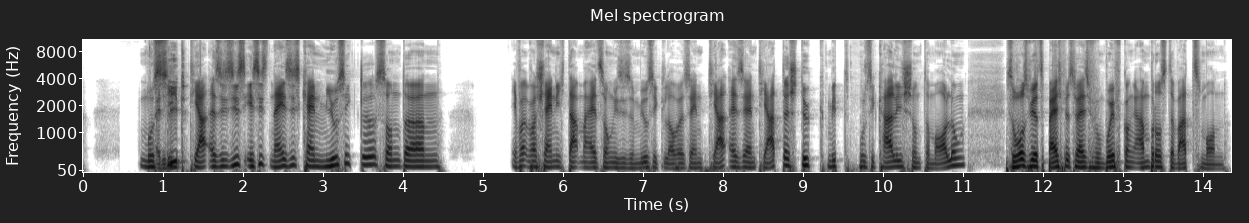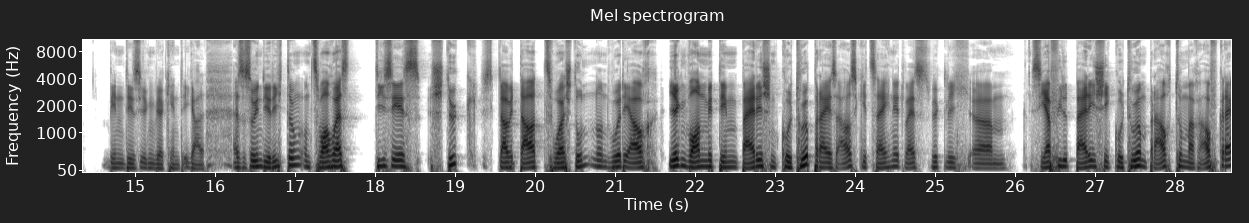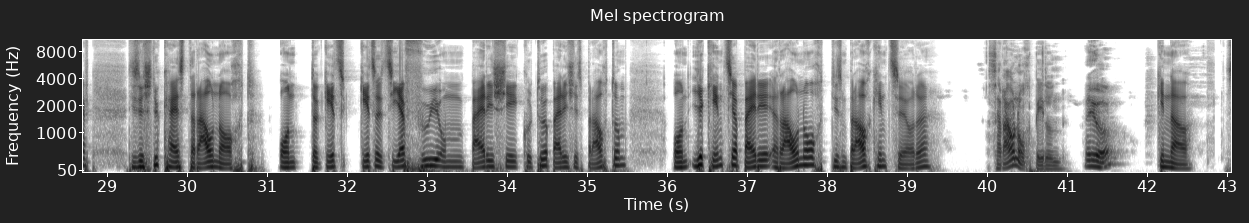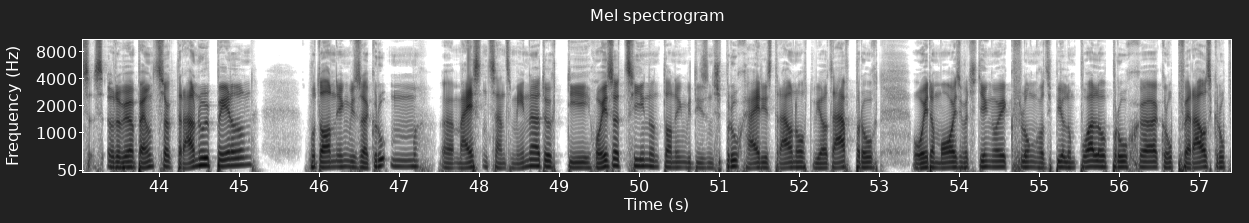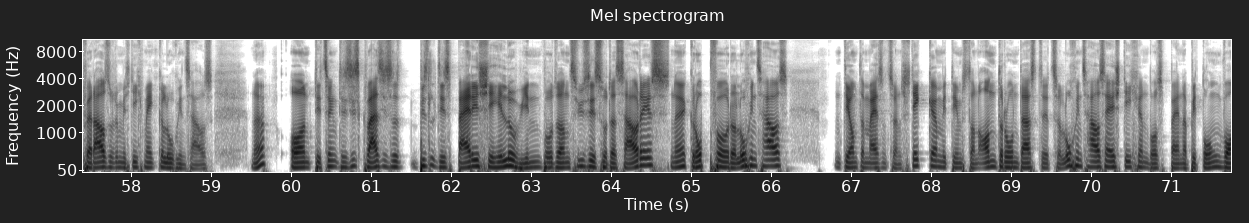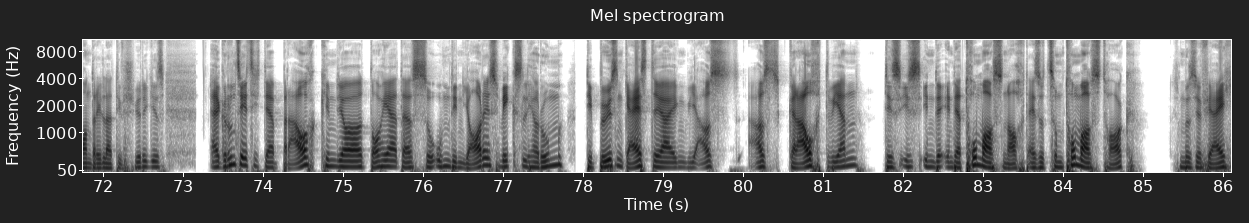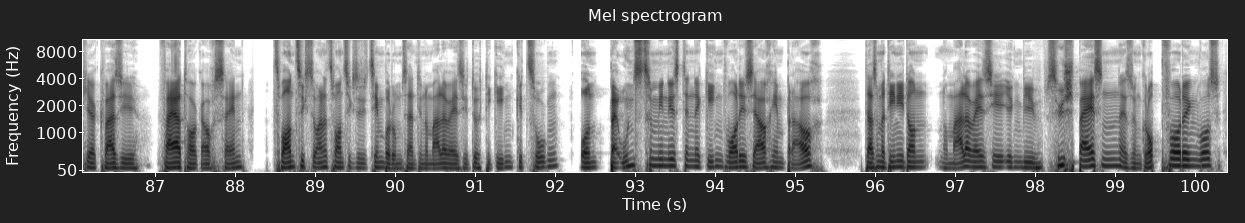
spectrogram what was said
Musik, also es ist, es ist, nein, es ist kein Musical, sondern wahrscheinlich darf man halt sagen, es ist ein Musical, aber es ist ein, Thea also ein Theaterstück mit musikalischer Untermalung. Sowas wie jetzt beispielsweise von Wolfgang Ambros der Watzmann, wenn das irgendwer kennt, egal. Also so in die Richtung. Und zwar heißt dieses Stück, ich glaube, dauert zwei Stunden und wurde auch irgendwann mit dem Bayerischen Kulturpreis ausgezeichnet, weil es wirklich ähm, sehr viel bayerische Kultur und Brauchtum auch aufgreift. Dieses Stück heißt Rauhnacht. Und da geht es halt sehr viel um bayerische Kultur, bayerisches Brauchtum. Und ihr kennt ja beide Rauhnacht, diesen Brauch kennt ihr ja, oder? Das Raunochbädeln. Ja. Genau. Oder wie man bei uns sagt, Raunulbällen, wo dann irgendwie so eine Gruppen, äh, meistens sind es Männer, durch die Häuser ziehen und dann irgendwie diesen Spruch, heute ist Raunacht, wie hat es aufgebracht, alter Mann ist über die Stirn geflogen, hat sich Bier und Porlo gebrochen, Kropf heraus, Kropf heraus oder mit Stichmecker Loch ins Haus. Ne? Und das ist quasi so ein bisschen das bayerische Halloween, wo dann Süßes oder Saures, ne, Kropfer oder Loch ins Haus, und die haben dann meistens so einen Stecker, mit dem sie dann androhen, dass die jetzt ein Loch ins Haus einstechen, was bei einer Betonwand relativ schwierig ist. Äh, grundsätzlich der Brauch kommt ja daher, dass so um den Jahreswechsel herum die bösen Geister ja irgendwie aus, ausgeraucht werden. Das ist in der, in der Thomasnacht, also zum Thomastag. Das muss ja für euch ja quasi Feiertag auch sein. 20. 21. Dezember rum sind die normalerweise durch die Gegend gezogen. Und bei uns zumindest in der Gegend war das ja auch ein Brauch, dass man denen dann normalerweise irgendwie Süßspeisen, also ein Kropf oder irgendwas,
